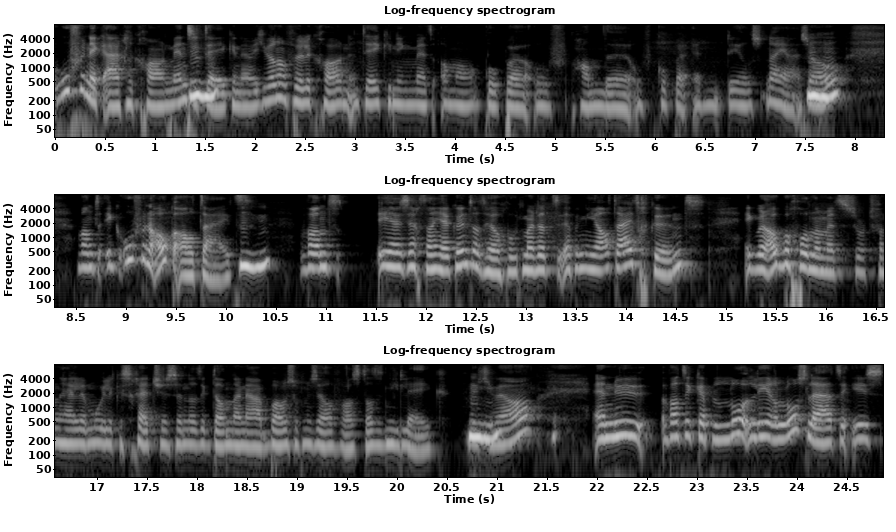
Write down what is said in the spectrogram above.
oefen ik eigenlijk gewoon mensen Mhm. tekenen. Weet je wel, dan vul ik gewoon een tekening met allemaal koppen of handen of koppen en deels, nou ja, zo. Mhm. Want ik oefen ook altijd. Mhm. Want jij zegt dan, jij kunt dat heel goed, maar dat heb ik niet altijd gekund. Ik ben ook begonnen met een soort van hele moeilijke sketches en dat ik dan daarna boos op mezelf was dat het niet leek. Weet je Mhm. wel? En nu, wat ik heb lo- leren loslaten is,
